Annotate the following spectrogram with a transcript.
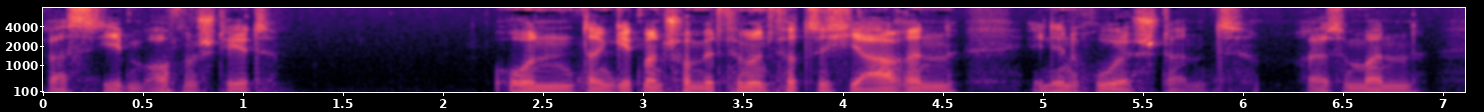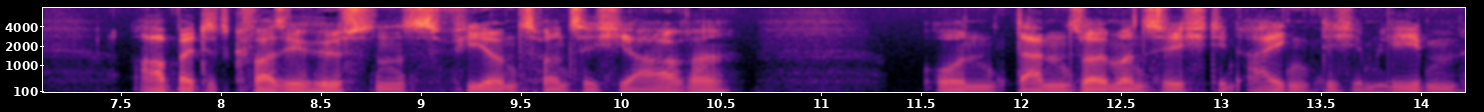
was jedem offen steht. Und dann geht man schon mit 45 Jahren in den Ruhestand. Also man arbeitet quasi höchstens 24 Jahre und dann soll man sich den eigentlich im Leben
